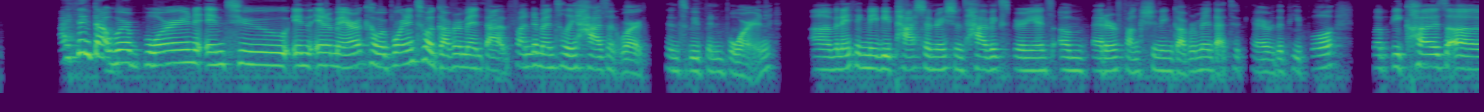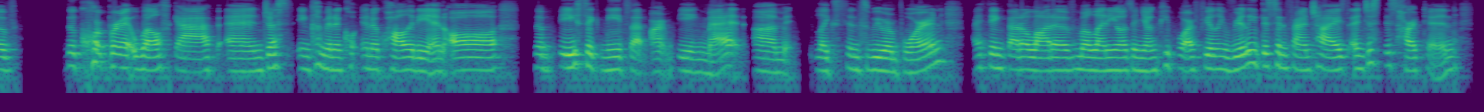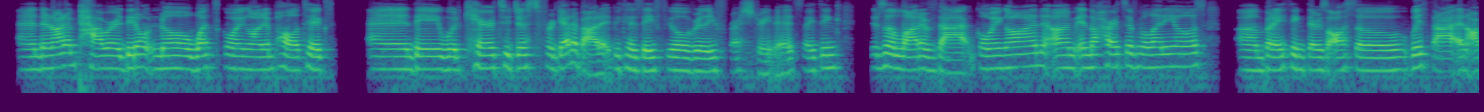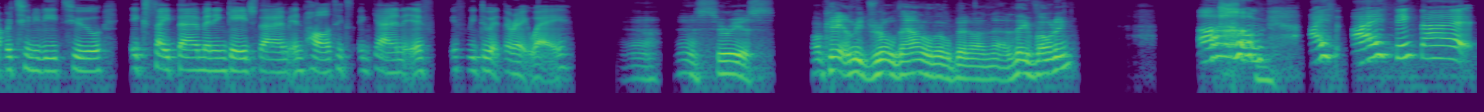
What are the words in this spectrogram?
I think that we're born into, in, in America, we're born into a government that fundamentally hasn't worked since we've been born. Um, and I think maybe past generations have experienced a better functioning government that took care of the people. But because of the corporate wealth gap and just income inequality and all the basic needs that aren't being met, um, like since we were born, I think that a lot of millennials and young people are feeling really disenfranchised and just disheartened. And they're not empowered. They don't know what's going on in politics and they would care to just forget about it because they feel really frustrated. So I think there's a lot of that going on um, in the hearts of millennials. Um, but I think there's also, with that, an opportunity to excite them and engage them in politics again if, if we do it the right way. Yeah, yeah serious. Okay, let me drill down a little bit on that. Are they voting? Um, I, I think that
